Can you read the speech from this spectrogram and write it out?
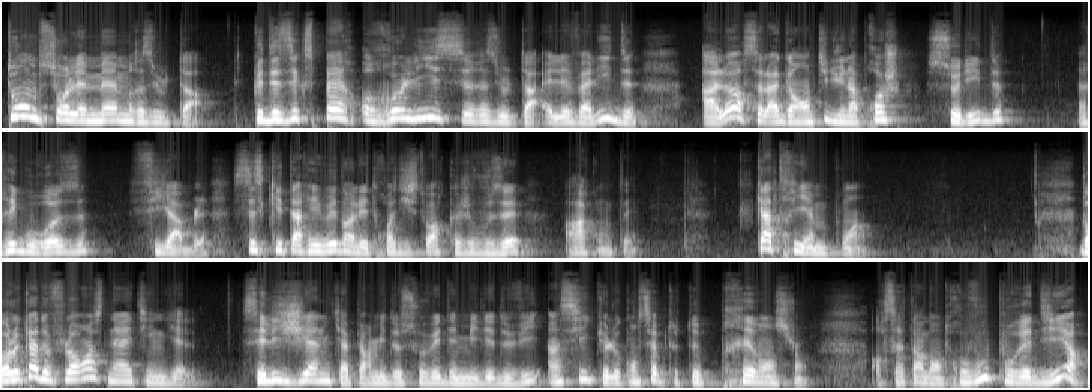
tombent sur les mêmes résultats, que des experts relisent ces résultats et les valident, alors c'est la garantie d'une approche solide, rigoureuse, fiable. C'est ce qui est arrivé dans les trois histoires que je vous ai racontées. Quatrième point, dans le cas de Florence Nightingale, c'est l'hygiène qui a permis de sauver des milliers de vies, ainsi que le concept de prévention. Or, certains d'entre vous pourraient dire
